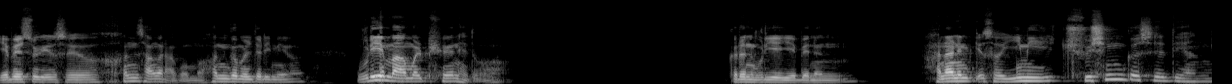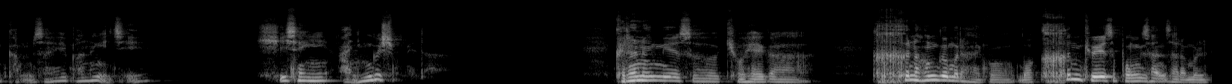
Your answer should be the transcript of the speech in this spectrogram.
예배 속에서 헌상을 하고 뭐 헌금을 드리며 우리의 마음을 표현해도 그런 우리의 예배는 하나님께서 이미 주신 것에 대한 감사의 반응이지 희생이 아닌 것입니다. 그런 의미에서 교회가 큰 헌금을 하고 뭐 큰 교회에서 봉사한 사람을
